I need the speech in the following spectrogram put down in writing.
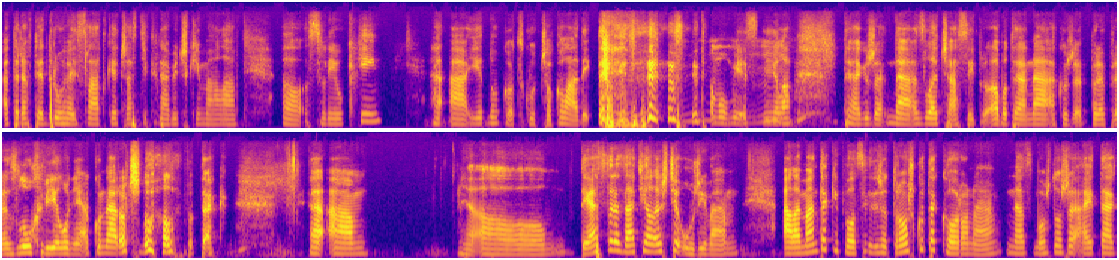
A teda v tej druhej sladkej časti krabičky mala uh, slivky a jednu kocku čokolády si tam umiestnila. Takže na zlé časy, alebo teda na akože pre, pre zlú chvíľu nejakú náročnú, alebo tak. A, a ja sa teda zatiaľ ešte užívam, ale mám taký pocit, že trošku tá korona nás možno, že aj tak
